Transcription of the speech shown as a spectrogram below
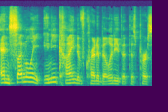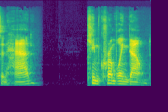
And suddenly, any kind of credibility that this person had came crumbling down.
